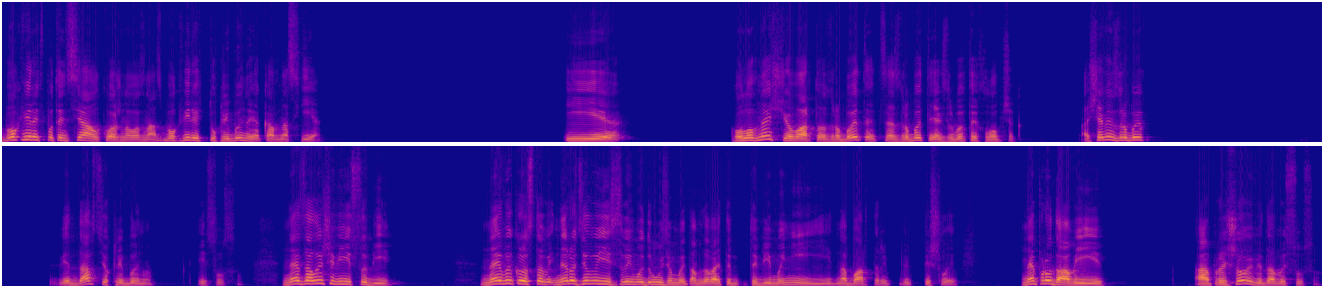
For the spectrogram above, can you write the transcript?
Бог вірить в потенціал кожного з нас. Бог вірить в ту хлібину, яка в нас є. І головне, що варто зробити, це зробити, як зробив той хлопчик. А що він зробив? Віддав цю хлібину Ісусу. Не залишив її собі. Не використав, не розділив її зі своїми друзями, там, давай тобі мені і на бартери пішли. Не продав її, а прийшов і віддав Ісусу.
